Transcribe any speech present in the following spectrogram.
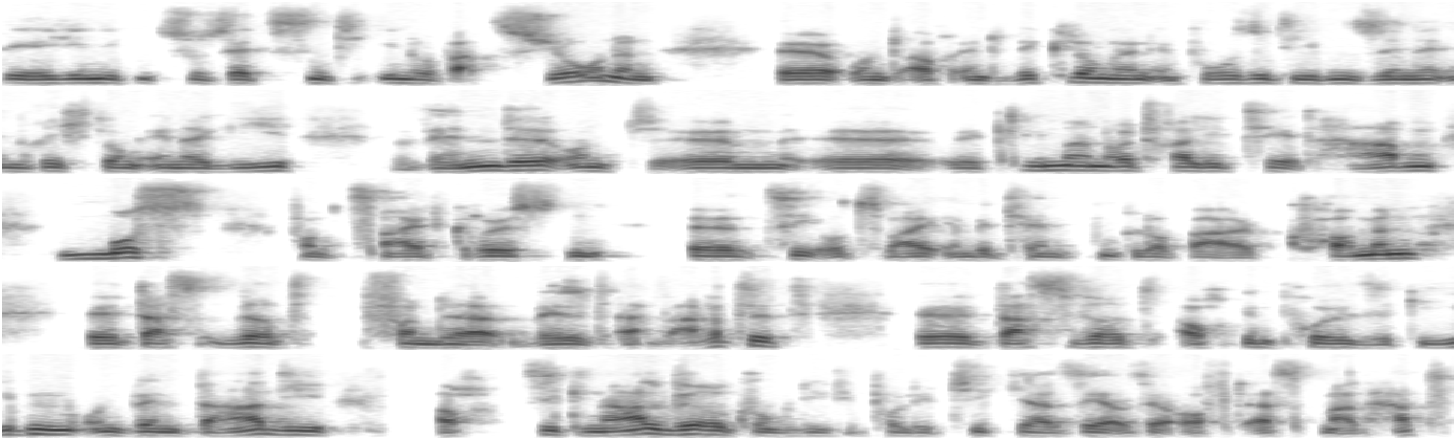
derjenigen zu setzen, die Innovationen äh, und auch Entwicklungen im positiven Sinne in Richtung Energiewende und ähm, äh, Klimaneutralität haben, muss vom zweitgrößten äh, CO2-Emittenten global kommen. Äh, das wird von der Welt erwartet. Äh, das wird auch Impulse geben. Und wenn da die auch Signalwirkung, die die Politik ja sehr, sehr oft erstmal hat,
